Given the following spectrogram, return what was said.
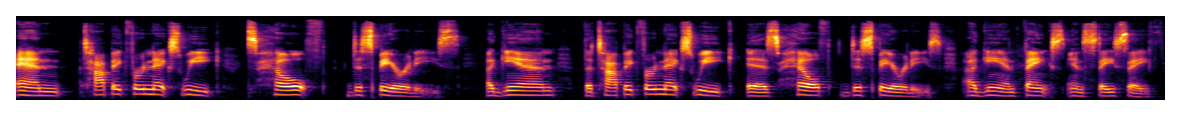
And topic for next week is health disparities. Again, the topic for next week is health disparities. Again, thanks and stay safe.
